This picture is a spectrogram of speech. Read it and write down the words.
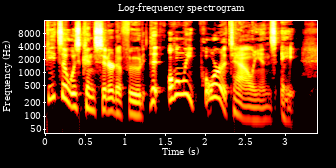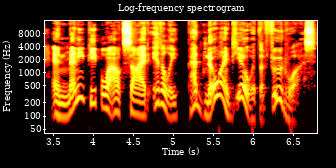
Pizza was considered a food that only poor Italians ate, and many people outside Italy had no idea what the food was.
